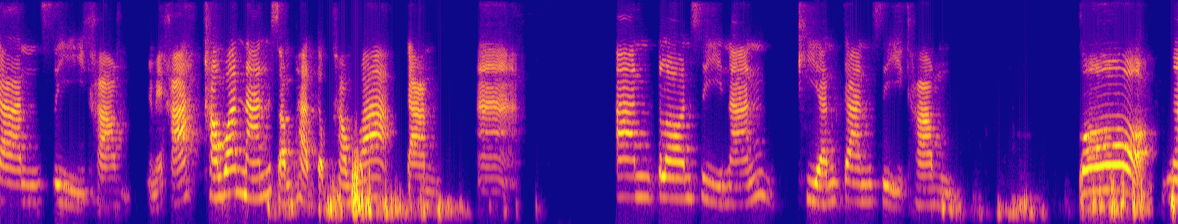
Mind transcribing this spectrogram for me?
กันสี่คำเห็นไหมคะคำว่านั้นสัมผัสกับคำว่ากันอ่าอันกรอนสี่นั้น เขียนกันสี่คำก็ง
